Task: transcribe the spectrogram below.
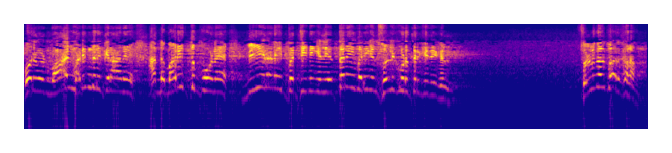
ஒருவன் வாழ் மறிந்திருக்கிறான் அந்த மறித்து போன வீரனை பற்றி நீங்கள் எத்தனை வரிகள் சொல்லிக் கொடுத்திருக்கிறீர்கள்? சொல்லுங்கள் பார்க்கலாம்.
